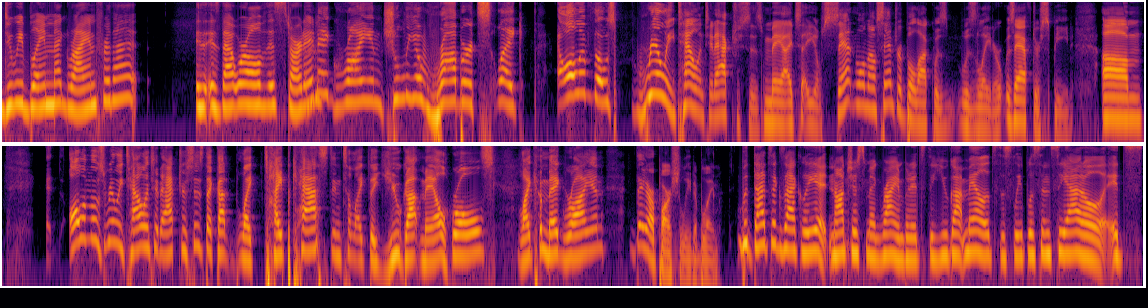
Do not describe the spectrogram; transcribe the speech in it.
do we blame Meg Ryan for that? Is, is that where all of this started? Meg Ryan, Julia Roberts, like all of those really talented actresses. May I say, you know, well now Sandra Bullock was was later. It was after Speed. Um, all of those really talented actresses that got like typecast into like the you got mail roles, like a Meg Ryan, they are partially to blame. But that's exactly it. Not just Meg Ryan, but it's the You Got Mail, it's the Sleepless in Seattle. It's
